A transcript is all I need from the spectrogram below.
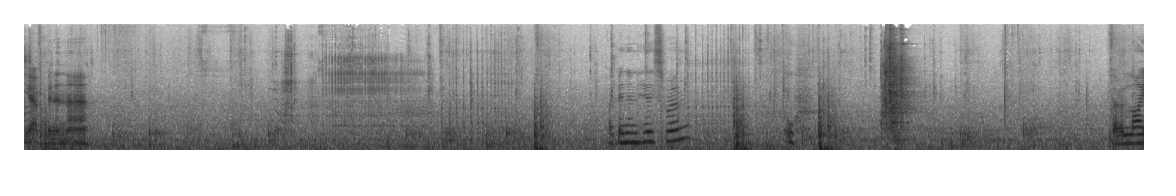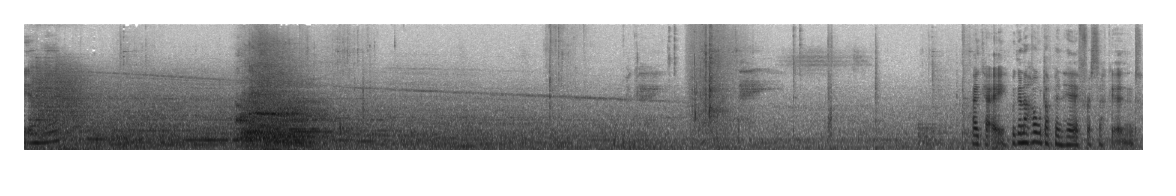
Yeah, I've been in there. I've been in his room. Ooh. Is there a light in here? Okay, we're going to hold up in here for a second.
